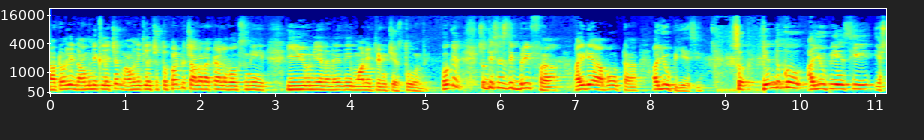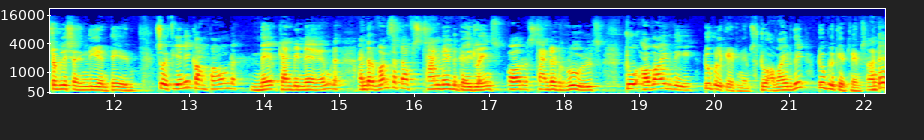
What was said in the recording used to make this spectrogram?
నాట్ ఓన్లీ నామినిక్లేచర్ నామినిక్లేచర్తో పాటు చాలా రకాల వర్క్స్ని ఈ యూనియన్ అనేది మానిటరింగ్ చేస్తూ ఉంది. Okay so this is the brief idea about IUPAC so ఎందుకు ఐయూపీఎస్సి ఎస్టాబ్లిష్ అయింది అంటే సో ఇఫ్ ఎనీ కాంపౌండ్ నే can be named under one set of standard guidelines or standard rules to avoid the duplicate names to avoid the duplicate names అంటే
